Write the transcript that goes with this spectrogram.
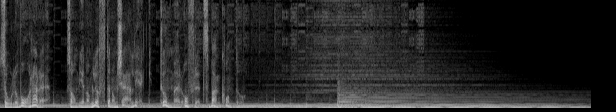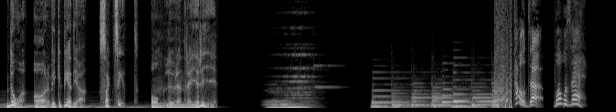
Solovårare som genom luften om kärlek tummer offrets bankkonto. Då har Wikipedia sagt sitt om lurendrejeri. Hold up. What was that?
